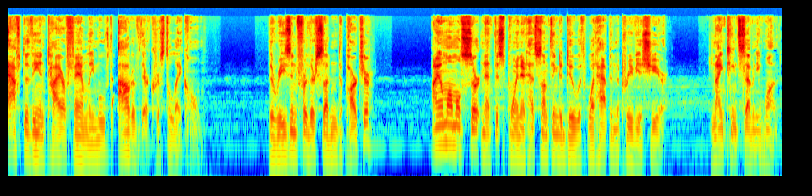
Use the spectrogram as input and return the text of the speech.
after the entire family moved out of their Crystal Lake home. The reason for their sudden departure? I am almost certain at this point it has something to do with what happened the previous year, 1971,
